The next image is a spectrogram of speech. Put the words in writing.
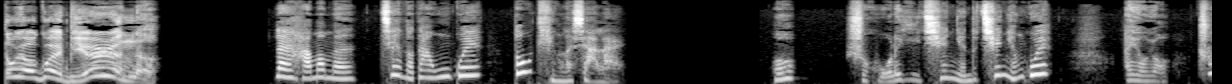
都要怪别人呢？”癞蛤蟆们见到大乌龟，都停了下来。哦，是活了一千年的千年龟！哎呦呦，这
